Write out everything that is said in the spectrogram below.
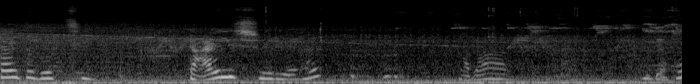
সেটাই তো দেখছি। টাইলস সরিয়ে হ্যাঁ? আবার দেখো?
